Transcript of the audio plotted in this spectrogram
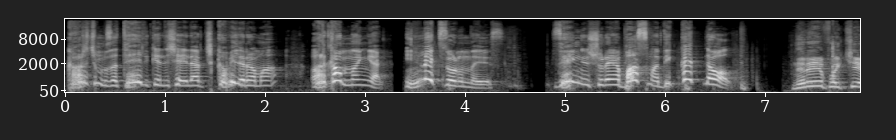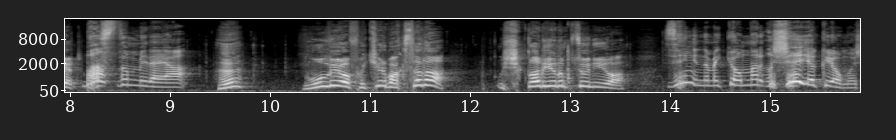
Karşımıza tehlikeli şeyler çıkabilir ama arkamdan gel. İnmek zorundayız. Zengin şuraya basma dikkatli ol. Nereye fakir? Bastım bile ya. He? Ne oluyor fakir baksana. Işıklar yanıp sönüyor. Zengin demek ki onlar ışığı yakıyormuş.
